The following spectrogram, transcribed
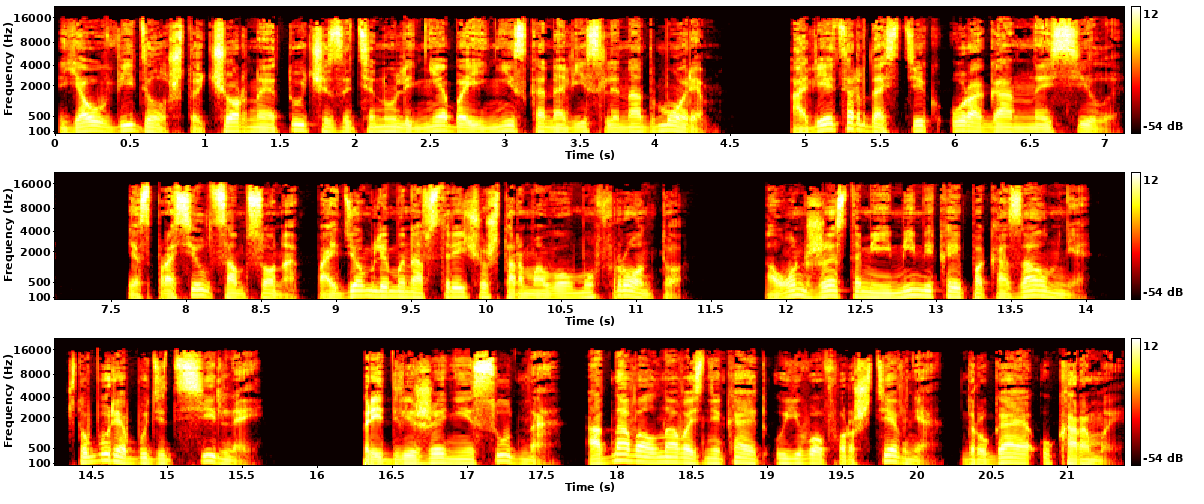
я увидел, что черные тучи затянули небо и низко нависли над морем, а ветер достиг ураганной силы. Я спросил Самсона, пойдем ли мы навстречу штормовому фронту, а он жестами и мимикой показал мне, что буря будет сильной. При движении судна одна волна возникает у его форштевня, другая у кормы.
